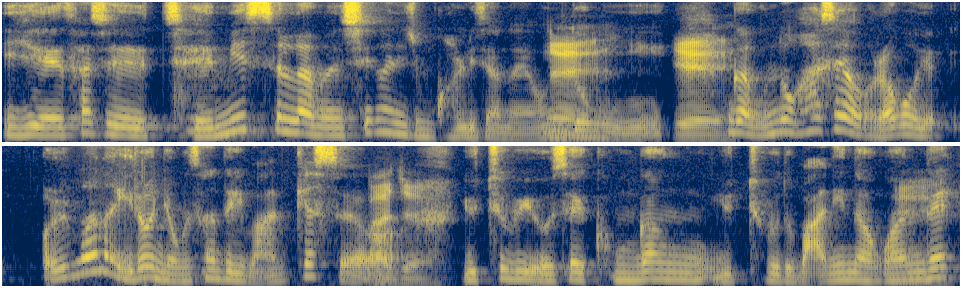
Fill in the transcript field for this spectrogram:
이게 사실 재밌으려면 시간이 좀 걸리잖아요 네. 운동이. 예. 그러니까 운동하세요라고 얼마나 이런 영상들이 많겠어요. 맞아요. 유튜브 요새 건강 유튜브도 많이 나오고 네. 하는데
